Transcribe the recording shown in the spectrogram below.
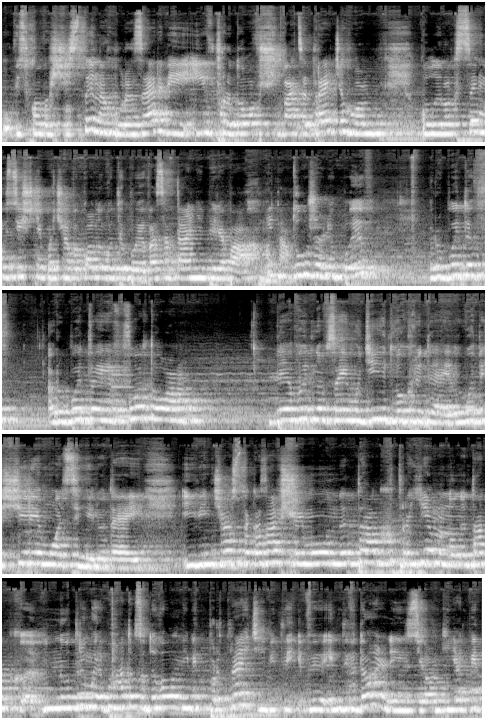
у військових частинах у резерві, і впродовж 23-го, коли Максим у січні почав виконувати бойове завдання біля Бахмута. Він дуже любив робити робити фото де видно взаємодію двох людей, ловити щирі емоції людей. І він часто казав, що йому не так приємно, не так він не отримує багато задоволення від портретів, від від індивідуальної зйомки, як від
